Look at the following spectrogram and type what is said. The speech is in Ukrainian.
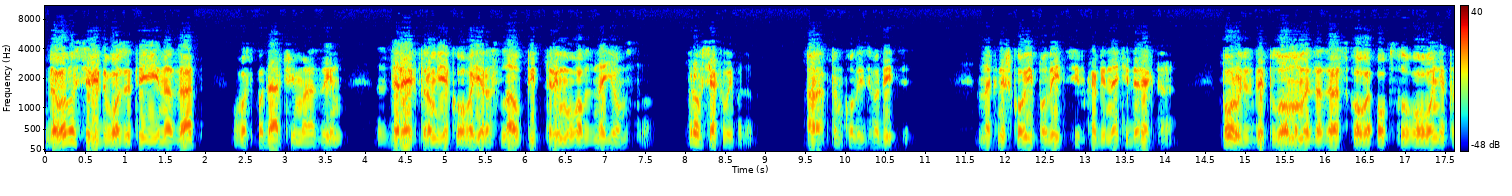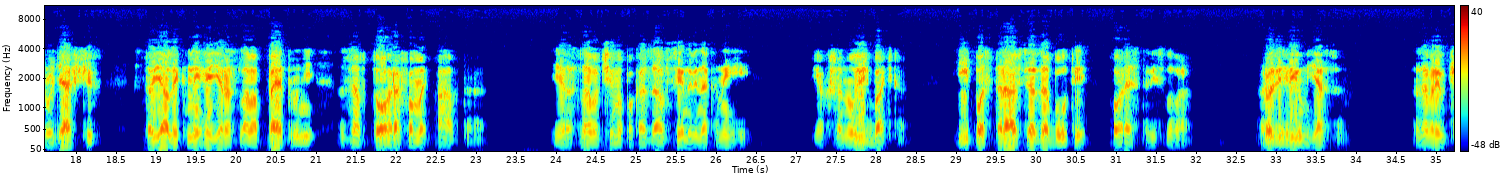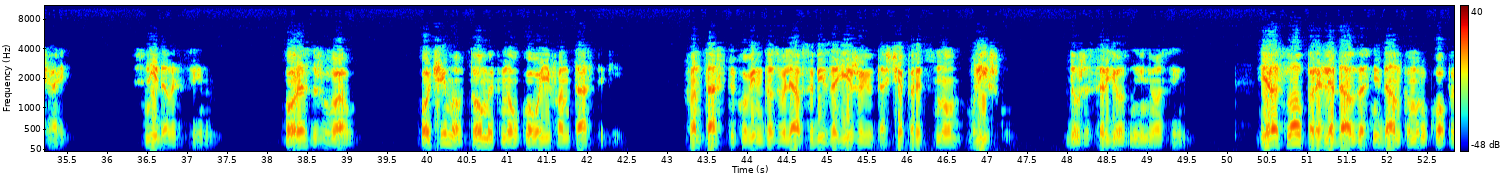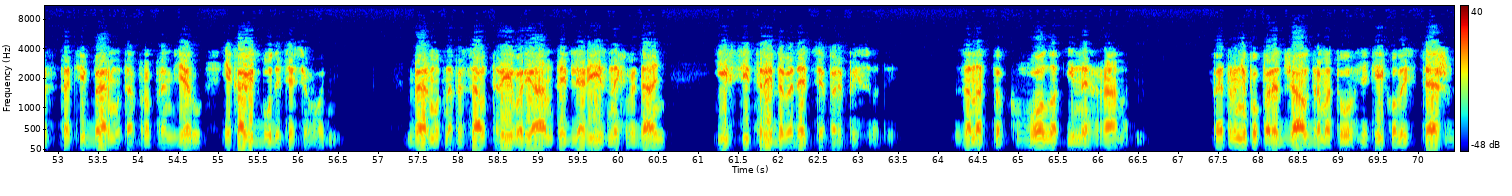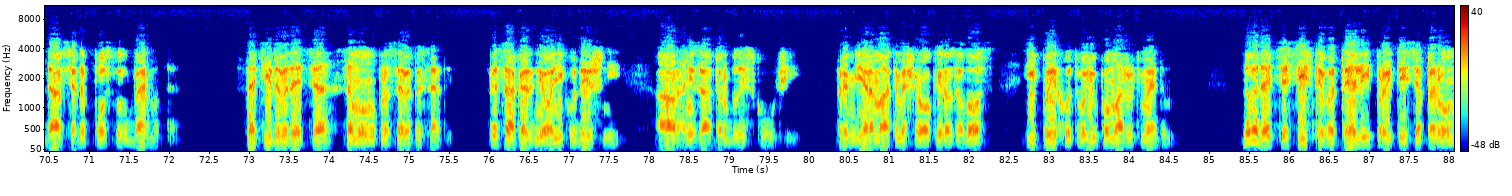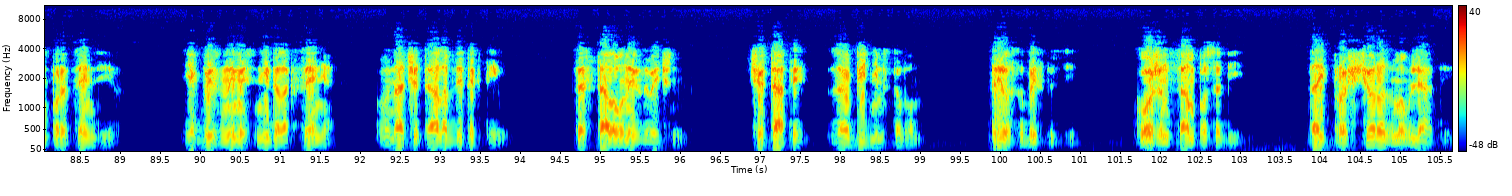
Довелося відвозити її назад у господарчий магазин, з директором якого Ярослав підтримував знайомство. Про всяк випадок. А раптом колись годиться. На книжковій полиці в кабінеті директора, поруч з дипломами за зразкове обслуговування трудящих, стояли книги Ярослава Петруні з автографами автора. Ярослав очима показав синові на книги, як шанують батька, і постарався забути Орестові слова. Розігрів м'ясо, заварив чай, снідали з сином. Орест жував, очима втомик наукової фантастики. Фантастику він дозволяв собі за їжею та ще перед сном, в ліжку. Дуже серйозний у нього син. Ярослав переглядав за сніданком рукопис статті Бермута про прем'єру, яка відбудеться сьогодні. Бермут написав три варіанти для різних видань, і всі три доведеться переписувати. Занадто кволо і неграмотно. Петруню попереджав драматург, який колись теж вдався до послуг Бермута. Статті доведеться самому про себе писати. Писака з нього нікудишній, а організатор блискучий. Прем'єра матиме широкий розголос і пиху твою помажуть медом. Доведеться сісти в готелі і пройтися пером по рецензіях. Якби з ними снідала Ксеня, вона читала б детектив. Це стало у них звичним читати за обіднім столом. Три особистості, кожен сам по собі. Та й про що розмовляти?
